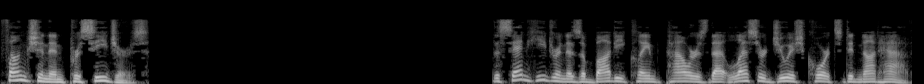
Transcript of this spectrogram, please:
Function and procedures The Sanhedrin as a body claimed powers that lesser Jewish courts did not have.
